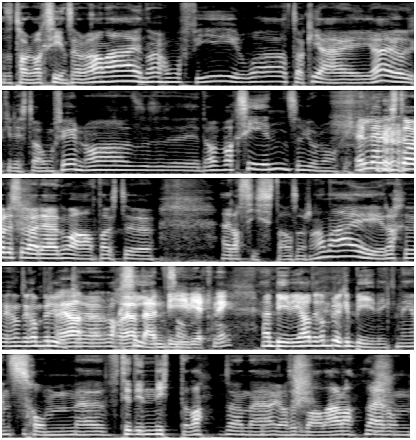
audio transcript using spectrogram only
Så tar du vaksinen så gjør du ah, 'Nei, nå er jeg homofil. What? Var ikke jeg. Jeg jo ikke lyst til å være homofil. Nå, det var vaksinen som gjorde meg homofil. Eller hvis du har lyst til å være noe annet. Hvis du er rasist. da, så det sånn, ah, nei, Du kan bruke Ja, og ja, det er vaksinen en som bivirkning. en bivirkning, ja, du kan bruke bivirkningen som eh, til din nytte, da. Sånn, eh, uansett hva det er, da. Det er sånn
